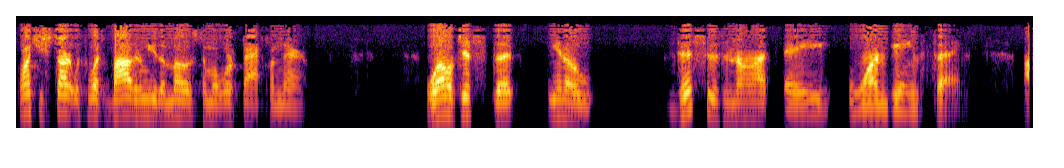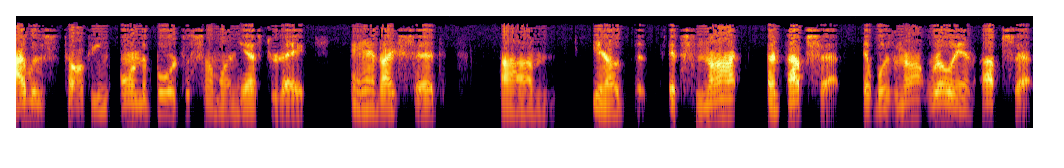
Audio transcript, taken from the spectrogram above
Why don't you start with what's bothering you the most, and we'll work back from there. Well, just that, you know, this is not a one game thing. I was talking on the board to someone yesterday, and I said, um, you know, it's not an upset. It was not really an upset.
